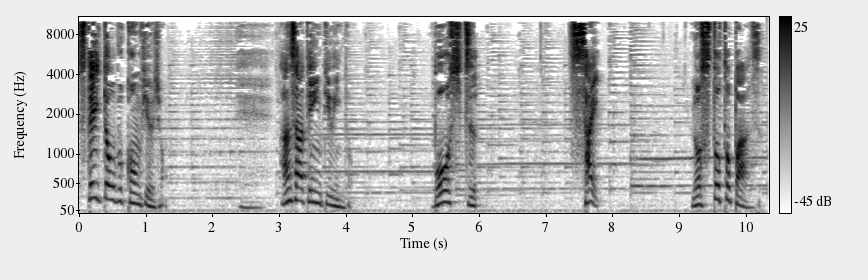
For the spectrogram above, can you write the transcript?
State of Confusion、えー、Uncertainty Wind、防湿、サイ、 Lost Topaz、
